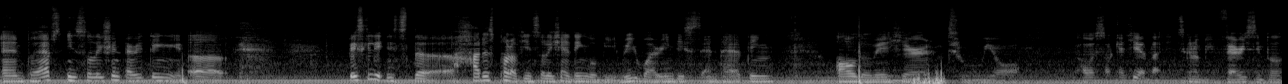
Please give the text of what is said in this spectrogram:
And perhaps installation everything uh, basically it's the hardest part of installation I think will be rewiring this entire thing all the way here to power socket here but it's gonna be very simple.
